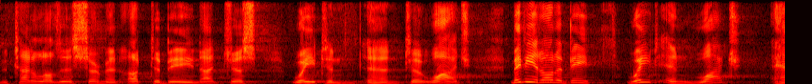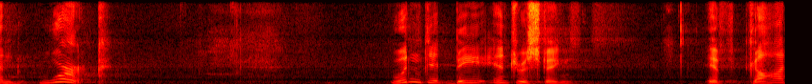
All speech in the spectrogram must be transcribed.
the title of this sermon ought to be not just wait and, and uh, watch, maybe it ought to be wait and watch and work. Wouldn't it be interesting if God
